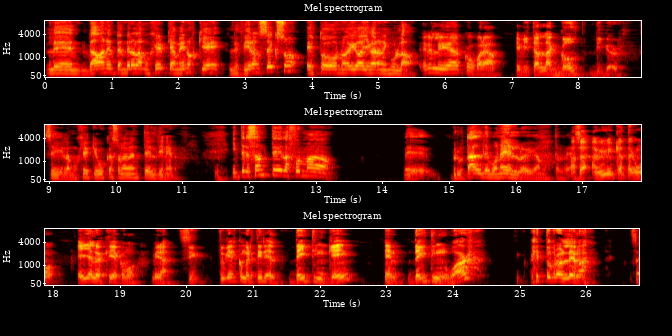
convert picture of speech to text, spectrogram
le daban a entender a la mujer que a menos que les dieran sexo, esto no iba a llegar a ningún lado. Era la idea como para evitar la gold digger. Sí, la mujer que busca solamente el dinero. Interesante la forma eh, brutal de ponerlo, digamos, tal vez. O sea, a mí me encanta como ella lo escribe como, mira, si tú quieres convertir el dating game en dating war, es tu problema. Sí.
